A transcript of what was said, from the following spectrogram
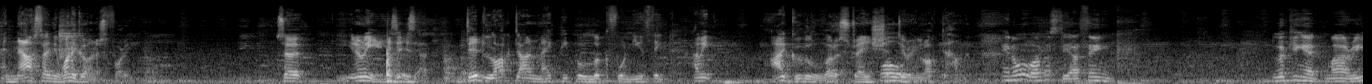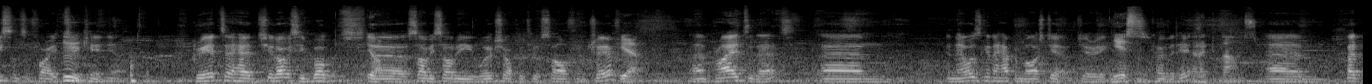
and now suddenly they want to go on a safari? So, you know what I mean? Is, is, did lockdown make people look for new things? I mean, I Googled a lot of strange shit Well- during lockdown. In all honesty, I think looking at my recent safari to Kenya, Greta had she had obviously booked. Yeah. uh, Sabi Sabi workshop with yourself and Trev. Yeah. Uh, prior to that, um, and that was going to happen last year during Yes. COVID hit. Um, but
